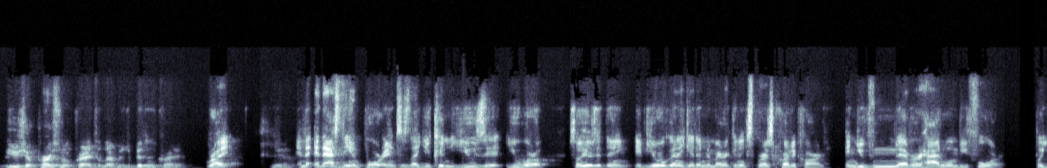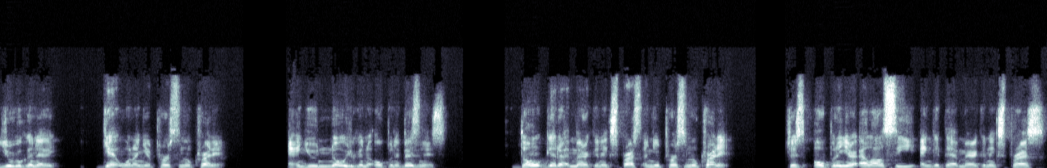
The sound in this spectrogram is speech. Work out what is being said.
Use your personal credit to leverage your business credit. Right. Yeah. And, and that's the importance is like you can use it. You were so here's the thing. If you were going to get an American Express credit card and you've never had one before, but you were going to get one on your personal credit and you know you're going to open a business, don't get an American Express on your personal credit. Just open your LLC and get that American Express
